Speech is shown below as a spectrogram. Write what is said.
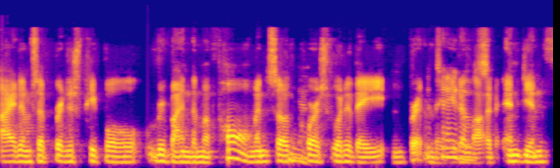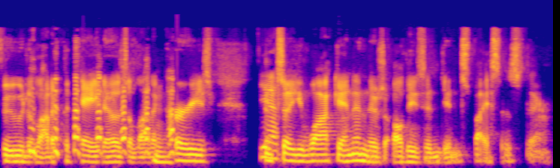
items that British people remind them of home. And so, of Yeah. course, what do they eat in Britain? They eat a lot of Indian food, a lot of potatoes, a lot of curries. Yeah. And so you walk in and there's all these Indian spices there,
